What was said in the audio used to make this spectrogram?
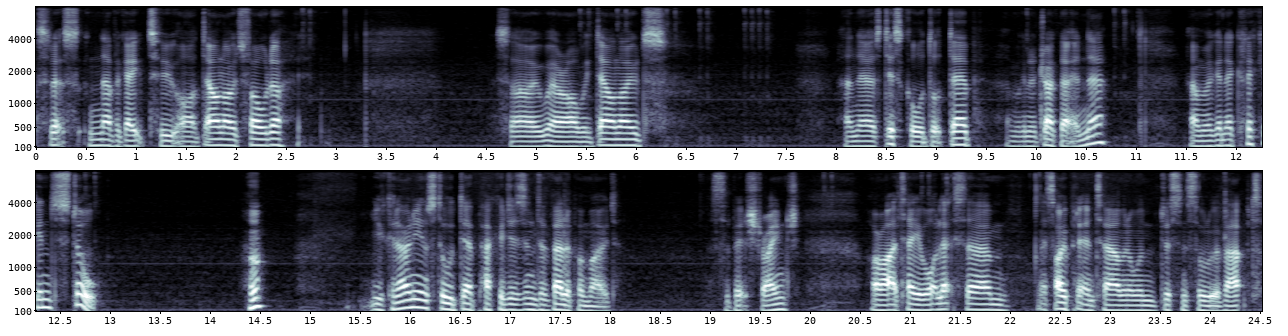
so let's navigate to our downloads folder so where are we downloads and there's discord.deb and we're going to drag that in there. And we're going to click install. Huh? You can only install deb packages in developer mode. That's a bit strange. Alright I tell you what let's um, let's open it in terminal and just install it with apt.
